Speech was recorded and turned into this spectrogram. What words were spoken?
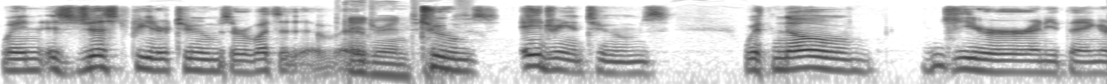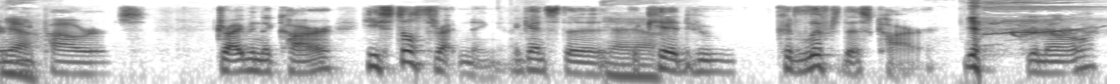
when it's just Peter Toombs or what's it? uh, Adrian Toombs. Toombs, Adrian Toombs, with no gear or anything or Yeah. any powers, driving the car. He's still threatening against the Yeah, the yeah. kid who could lift this car. Yeah. You know.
